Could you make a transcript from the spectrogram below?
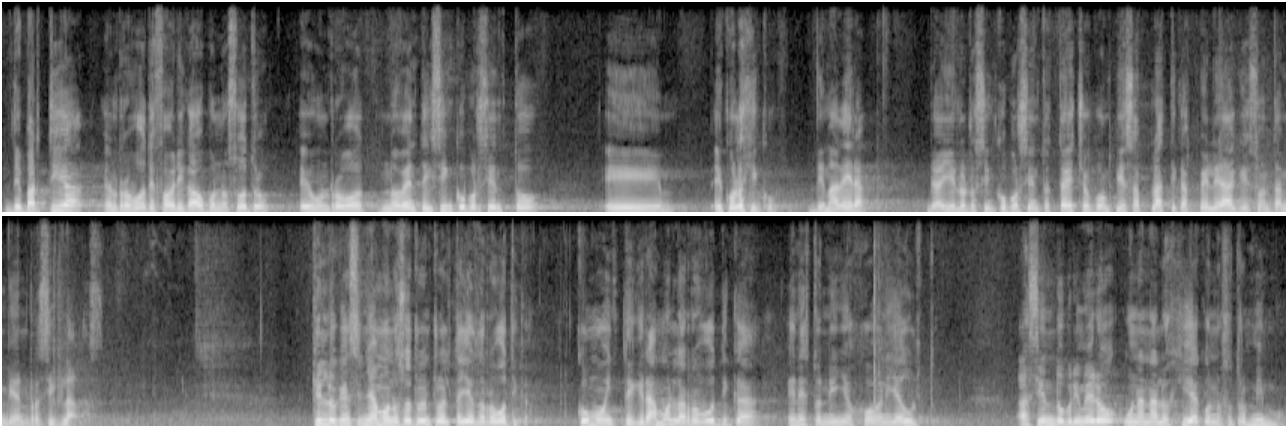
De partida, el robot es fabricado por nosotros, es un robot 95% eh, ecológico, de madera, ¿ya? y el otro 5% está hecho con piezas plásticas PLA que son también recicladas. ¿Qué es lo que enseñamos nosotros dentro del taller de robótica? ¿Cómo integramos la robótica en estos niños jóvenes y adultos? Haciendo primero una analogía con nosotros mismos,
